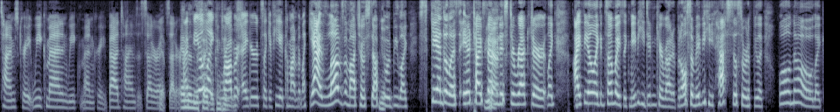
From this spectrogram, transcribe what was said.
times create weak men, and weak men create bad times, et cetera, Yep. et cetera. And I feel like continues. Robert Eggers, like if he had come out and been like, "Yeah, I love the macho stuff," Yeah. it would be like scandalous, anti-feminist director. Like I feel like in some ways, like maybe he didn't care about it, but also maybe he has to sort of be like, "Well, no, like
